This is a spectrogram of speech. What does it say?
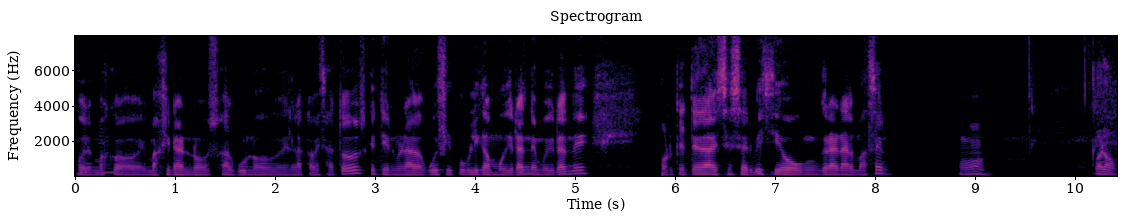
Podemos imaginarnos alguno en la cabeza todos que tiene una wifi pública muy grande, muy grande. ¿Por qué te da ese servicio un gran almacén? Mm. Bueno,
